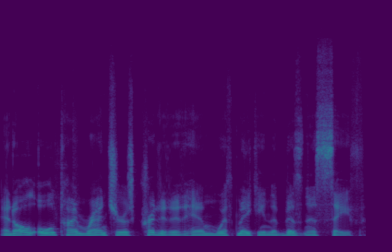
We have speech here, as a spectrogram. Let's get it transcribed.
and all old time ranchers credited him with making the business safe.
